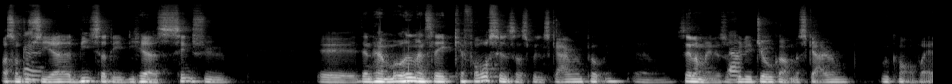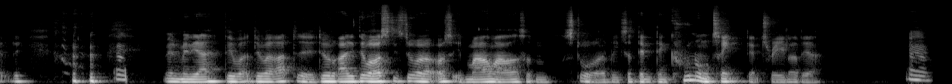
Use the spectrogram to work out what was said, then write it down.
Og som du mm. siger, at viser det de her sindssyge, øh, den her måde, man slet ikke kan forestille sig at spille Skyrim på. Ikke? Øh, selvom man jo selvfølgelig ja. joker om, at Skyrim udkommer for alt. Ikke? mm. Men, men ja, det var, det var ret, øh, det var ret, det var også, det var også et meget, meget sådan stort øjeblik, så den, den kunne nogle ting, den trailer der. Mm.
